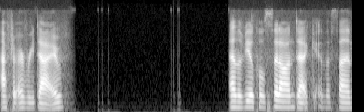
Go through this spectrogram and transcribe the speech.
after every dive. And the vehicles sit on deck in the sun.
